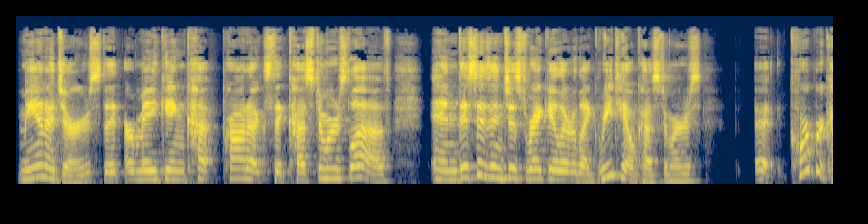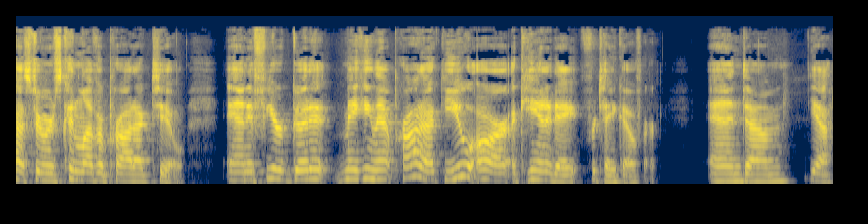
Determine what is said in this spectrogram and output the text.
managers that are making products that customers love, and this isn't just regular like retail customers, uh, corporate customers can love a product too And if you're good at making that product, you are a candidate for takeover. And um, yeah,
